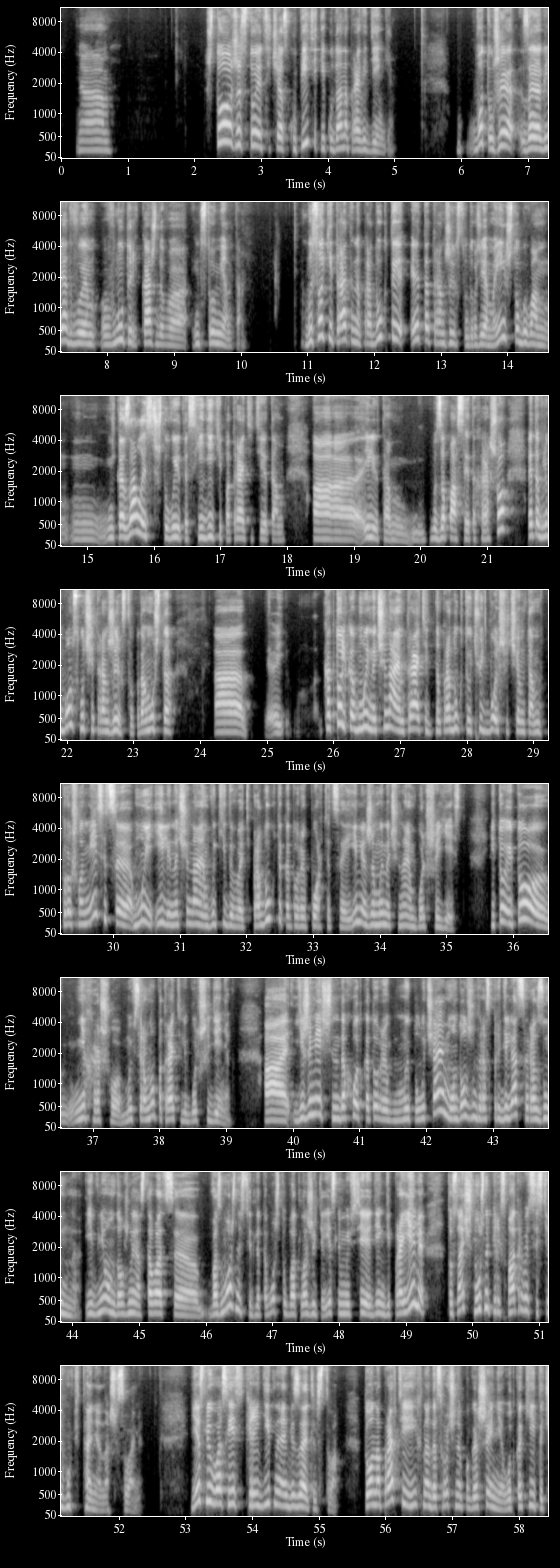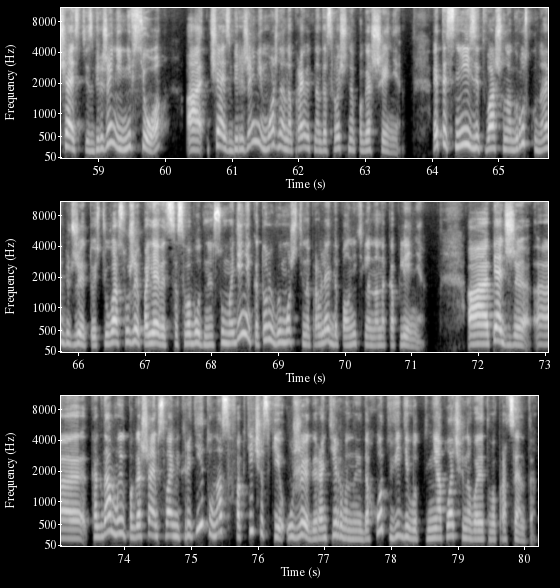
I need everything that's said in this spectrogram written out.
Что же стоит сейчас купить и куда направить деньги? Вот уже заглядываем внутрь каждого инструмента. Высокие траты на продукты – это транжирство, друзья мои. Чтобы вам не казалось, что вы это съедите, потратите там, а, или там запасы – это хорошо, это в любом случае транжирство, потому что а, э, как только мы начинаем тратить на продукты чуть больше, чем там в прошлом месяце, мы или начинаем выкидывать продукты, которые портятся, или же мы начинаем больше есть. И то, и то нехорошо, мы все равно потратили больше денег. А ежемесячный доход, который мы получаем, он должен распределяться разумно, и в нем должны оставаться возможности для того, чтобы отложить. А если мы все деньги проели, то значит нужно пересматривать систему питания нашу с вами. Если у вас есть кредитные обязательства, то направьте их на досрочное погашение. Вот какие-то части сбережений, не все, а часть сбережений можно направить на досрочное погашение – это снизит вашу нагрузку на бюджет. То есть у вас уже появится свободная сумма денег, которую вы можете направлять дополнительно на накопление. А, опять же, а, когда мы погашаем с вами кредит, у нас фактически уже гарантированный доход в виде вот неоплаченного этого процента.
